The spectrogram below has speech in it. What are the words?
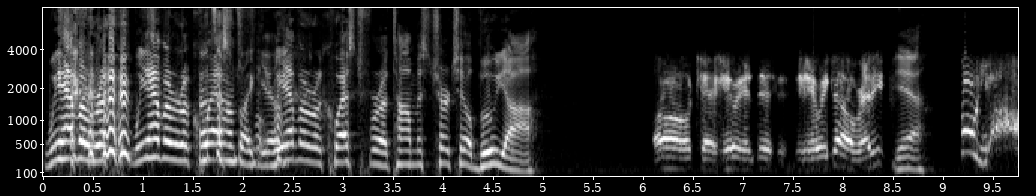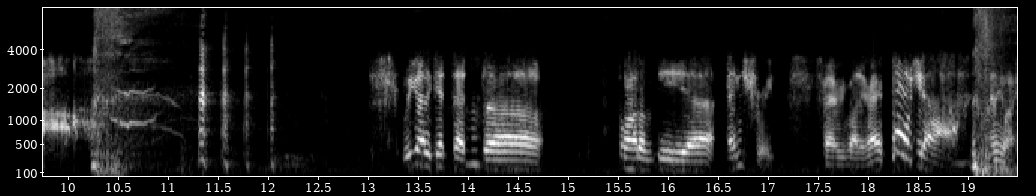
We have a re- we have a request. sounds like you. We have a request for a Thomas Churchill booyah. Oh, okay. Here, we- here we go. Ready? Yeah. Yeah. we got to get that uh, part of the uh, entry for everybody, right? Oh yeah. Anyway,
